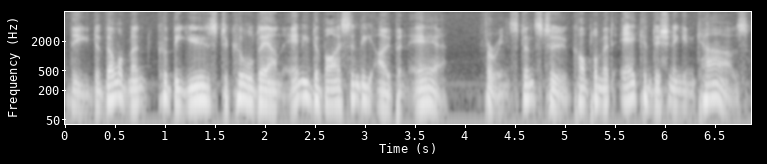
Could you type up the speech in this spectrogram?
the development could be used to cool down any device in the open air, for instance to complement air conditioning in cars.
